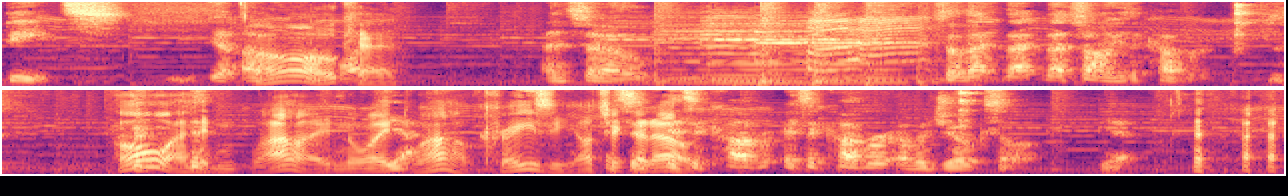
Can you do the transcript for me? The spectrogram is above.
beats. of- oh, of, okay. and so so that, that that song is a cover. Oh, I hadn't. Wow, I had no idea. Yeah. Wow, crazy. I'll check it's that a, out. It's a cover. It's a cover of a joke song. Yeah.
